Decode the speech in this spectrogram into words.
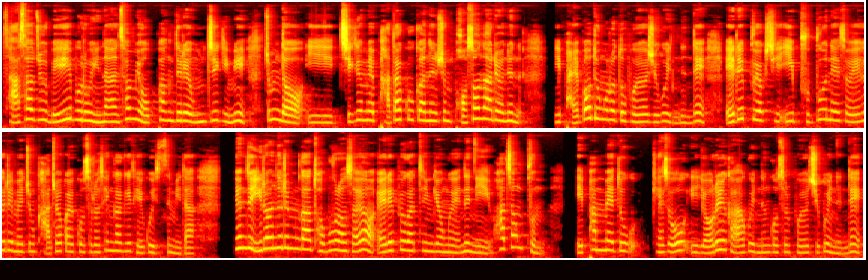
자사주 매입으로 인한 섬유 업황들의 움직임이 좀 더 이 지금의 바닥 구간을 좀 벗어나려는 이 발버둥으로도 보여지고 있는데 LF 역시 이 부분에서의 흐름을 좀 가져갈 것으로 생각이 되고 있습니다. 현재 이런 흐름과 더불어서요, LF 같은 경우에는 이 화장품, 이 판매도 계속 이 열을 가하고 있는 것으로 보여지고 있는데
